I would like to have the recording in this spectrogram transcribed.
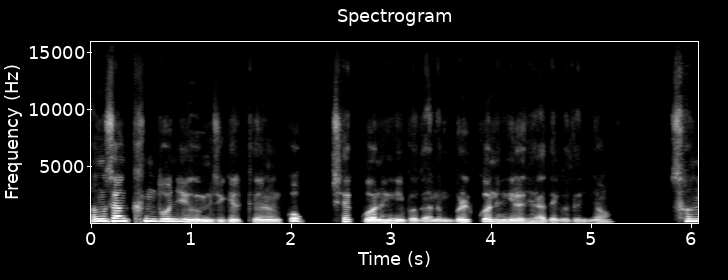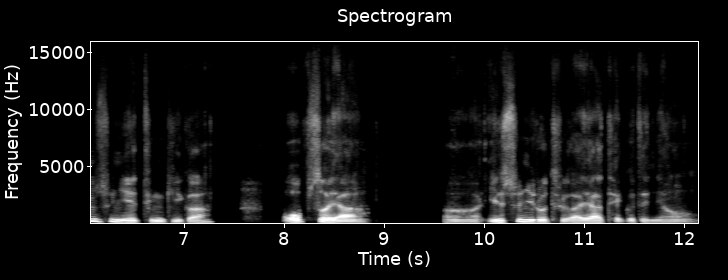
항상 큰 돈이 움직일 때는 꼭 채권 행위보다는 물권 행위를 해야 되거든요. 선순위의 등기가 없어야 어 1 순위로 들어가야 되거든요.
